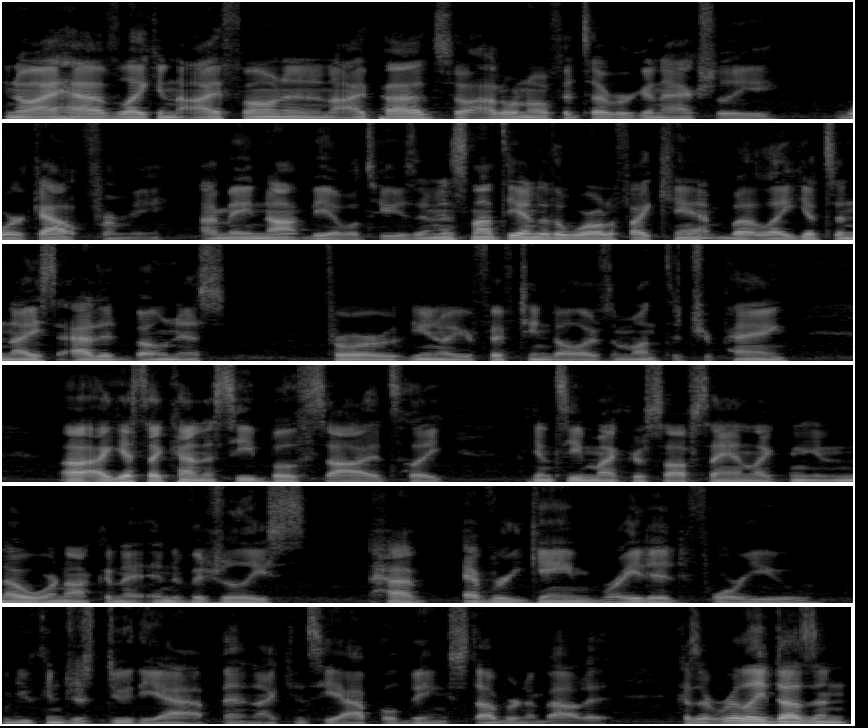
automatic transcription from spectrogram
you know, I have like an iPhone and an iPad, so I don't know if it's ever going to actually work out for me. I may not be able to use it. And it's not the end of the world if I can't, but like it's a nice added bonus for, you know, your $15 a month that you're paying. Uh, I guess I kind of see both sides. Like I can see Microsoft saying like, no, we're not going to individually have every game rated for you. You can just do the app. And I can see Apple being stubborn about it because it really doesn't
